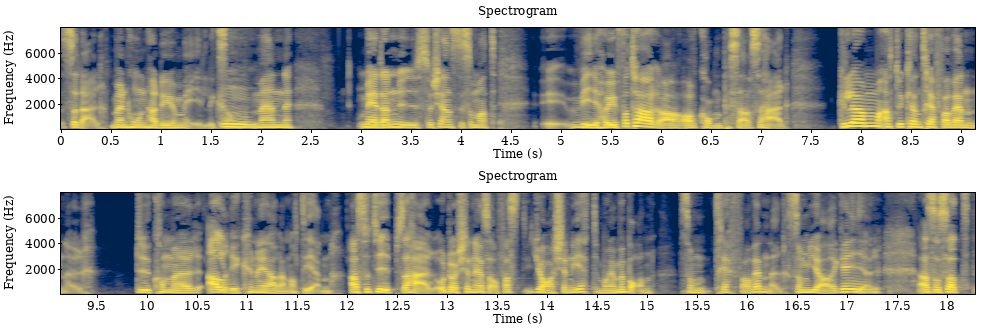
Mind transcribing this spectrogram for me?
sådär, men hon hade ju mig liksom. Men medan nu så känns det som att eh, vi har ju fått höra av kompisar så här, glöm att du kan träffa vänner. Du kommer aldrig kunna göra något igen. Alltså typ så här, och då känner jag så, fast jag känner jättemånga med barn som träffar vänner, som gör grejer. Alltså så att,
